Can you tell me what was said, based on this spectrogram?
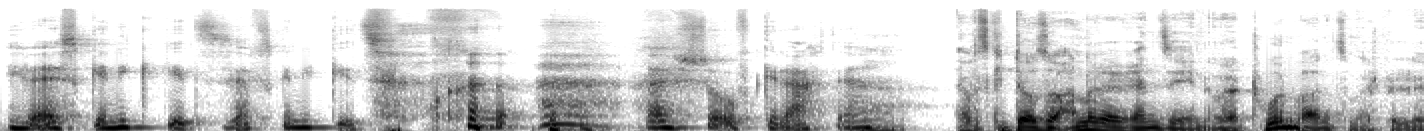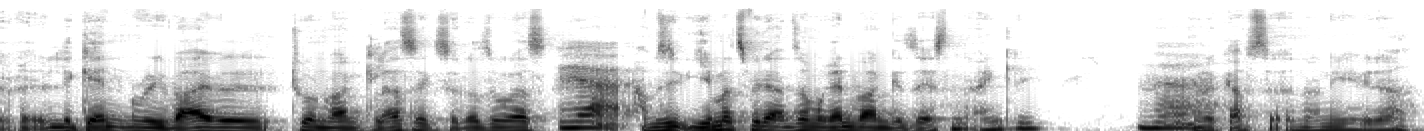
Ich weiß, Genick geht's, aufs Genick geht's. Habe ich schon oft gedacht, ja. Aber es gibt auch so andere Rennserien oder Tourenwagen zum Beispiel. Legenden, Revival, Tourenwagen Classics oder sowas. Ja. Haben Sie jemals wieder an so einem Rennwagen gesessen eigentlich? Nein. Oder gab es das noch nie wieder?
